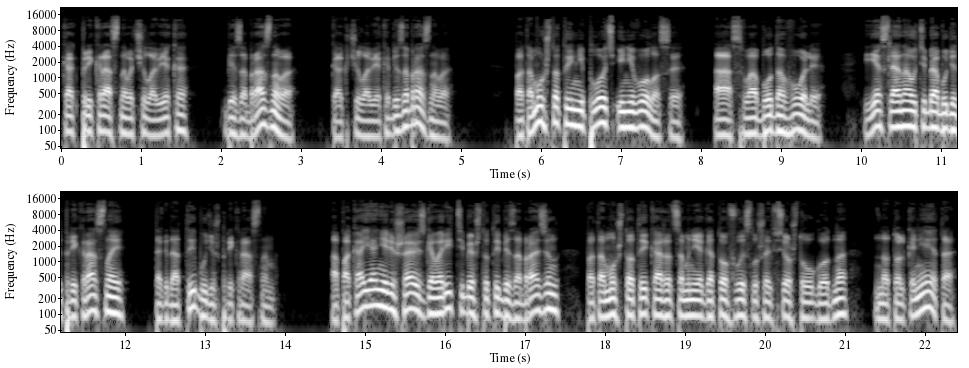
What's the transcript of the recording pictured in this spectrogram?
как прекрасного человека, безобразного как человека безобразного потому что ты не плоть и не волосы, а свобода воли. Если она у тебя будет прекрасной, тогда ты будешь прекрасным. А пока я не решаюсь говорить тебе, что ты безобразен, потому что ты, кажется мне, готов выслушать все, что угодно, но только не это.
